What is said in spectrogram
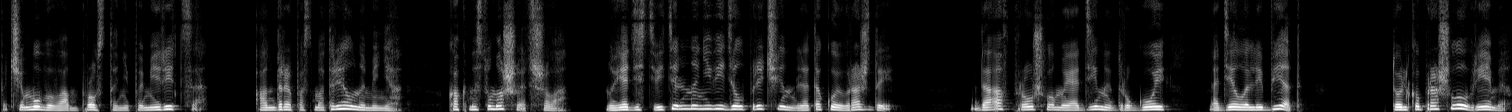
Почему бы вам просто не помириться? Андре посмотрел на меня, как на сумасшедшего. Но я действительно не видел причин для такой вражды. Да, в прошлом и один, и другой наделали бед. Только прошло время,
